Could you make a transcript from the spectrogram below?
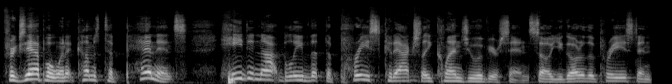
For example, when it comes to penance, he did not believe that the priest could actually cleanse you of your sins. So you go to the priest and,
